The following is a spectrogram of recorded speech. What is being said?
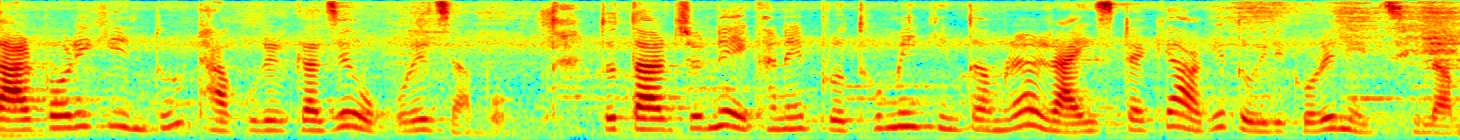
তারপরে কিন্তু ঠাকুরের কাজে ওপরে যাব। তো তার জন্য এখানে প্রথমেই কিন্তু আমরা রাইসটাকে আগে তৈরি করে নিচ্ছিলাম।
